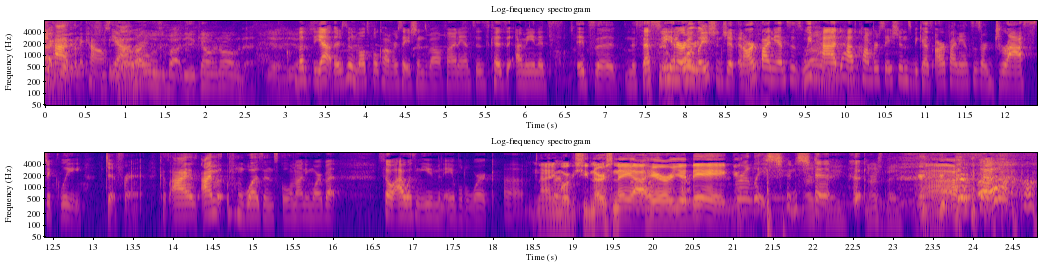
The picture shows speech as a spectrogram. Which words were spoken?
he it, has an account. She Yeah. still- Right. knows about the account and all of that. Yeah, yeah. But yeah, there's been multiple conversations about finances because I mean it's it's a necessity It's in a important. relationship, and our finances we've Very had to have conversations because our finances are drastically different. Because I I'm was in school not anymore, but so I wasn't even able to work. Um, Not anymore, 'cause she Nurse Nay out here, you dig? Relationship. Nurse relationship. Bay, Nurse Bay.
